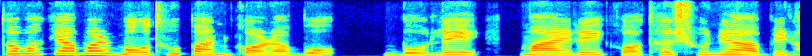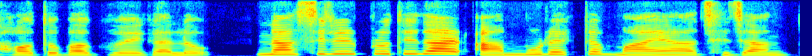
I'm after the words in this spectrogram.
তোমাকে আমার মধু পান করাবো। বলে মায়ের এই কথা শুনে আবির হতবাক হয়ে গেল। নাসিরের প্রতি তার আম্মুর একটা মায়া আছে জানত,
